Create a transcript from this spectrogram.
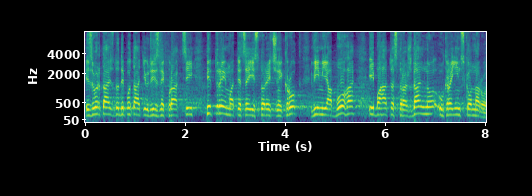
і звертаюся до депутатів різних фракцій підтримати цей історичний крок в ім'я Бога і багатостраждального українського народу.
